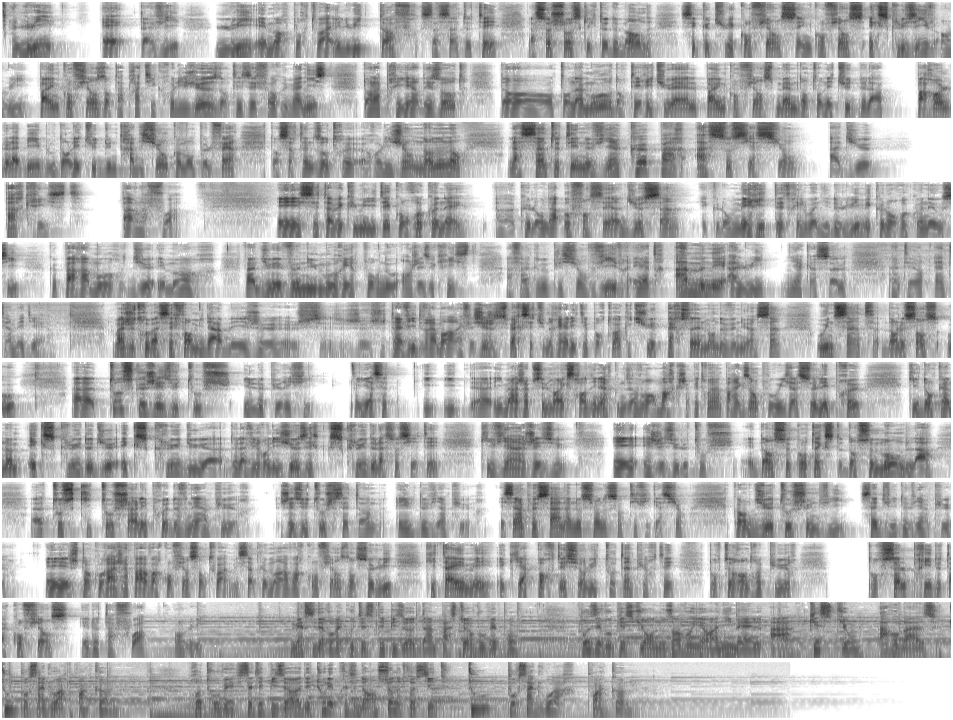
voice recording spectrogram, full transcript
Lui est ta vie, lui est mort pour toi et lui t'offre sa sainteté. La seule chose qu'il te demande, c'est que tu aies confiance et une confiance exclusive en lui. Pas une confiance dans ta pratique religieuse, dans tes efforts humanistes, dans la prière des autres, dans ton amour, dans tes rituels, pas une confiance même dans ton étude de la parole de la Bible ou dans l'étude d'une tradition, comme on peut le faire dans certaines autres religions. Non, non, non. La sainteté ne vient que par association à Dieu, par Christ, par la foi. Et c'est avec humilité qu'on reconnaît euh, que l'on a offensé un Dieu saint et que l'on mérite d'être éloigné de lui, mais que l'on reconnaît aussi que par amour, Dieu est mort. Enfin, Dieu est venu mourir pour nous en Jésus-Christ afin que nous puissions vivre et être amenés à lui. Il n'y a qu'un seul intermédiaire. Moi, je trouve assez formidable et je, je, je t'invite vraiment à réfléchir. J'espère que c'est une réalité pour toi, que tu es personnellement devenu un saint ou une sainte, dans le sens où euh, tout ce que Jésus touche, il le purifie. il y a cette image absolument extraordinaire que nous avons en Marc chapitre 1 par exemple où il y a ce lépreux qui est donc un homme exclu de Dieu, exclu du, euh, de la vie religieuse, exclu de la société, qui vient à Jésus et, et Jésus le touche. Et dans ce contexte, dans ce monde-là, euh, tout ce qui touche un lépreux devenait impur. Jésus touche cet homme et il devient pur. Et c'est un peu ça la notion de sanctification. Quand Dieu touche une vie, cette vie devient pure. Et je t'encourage à pas avoir confiance en toi, mais simplement à avoir confiance dans celui qui t'a aimé et qui a porté sur lui toute impureté pour te rendre pur, pour seul prix de ta confiance et de ta foi en lui. Merci d'avoir écouté cet épisode d'un pasteur vous répond. Posez vos questions en nous envoyant un email à question@toutpoursagloire.com. Retrouvez cet épisode et tous les précédents sur notre site toutpoursagloire.com.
